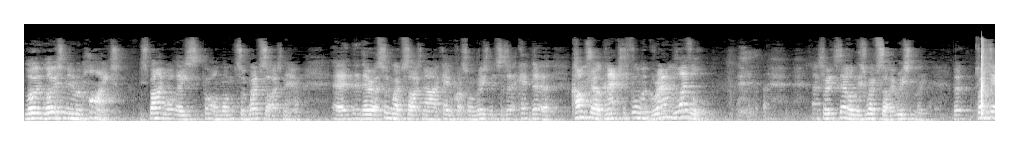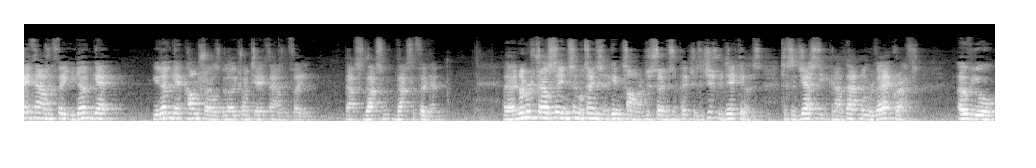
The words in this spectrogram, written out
low, lowest minimum height, despite what they put on some websites now. Uh, there are some websites now, I came across one recently, that says that a, that a contrail can actually form at ground level that's what it said on this website recently. But 28,000 feet, you don't get you don't get contrails below 28,000 feet. That's, that's, that's the figure. Uh, number of trails seen simultaneously at a given time, I've just shown some pictures. It's just ridiculous to suggest that you can have that number of aircraft over your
